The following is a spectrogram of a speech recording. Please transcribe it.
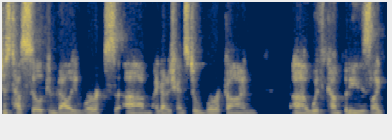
just how Silicon Valley works. Um, I got a chance to work on uh, with companies like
